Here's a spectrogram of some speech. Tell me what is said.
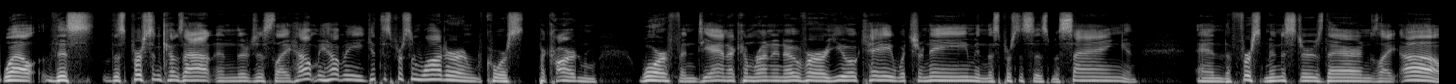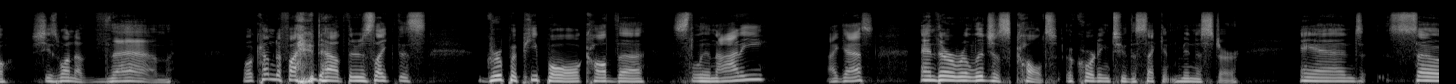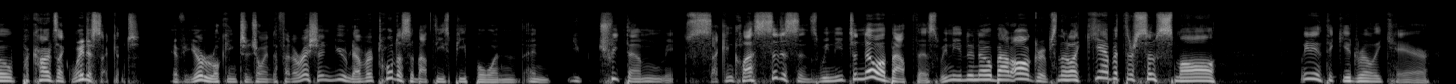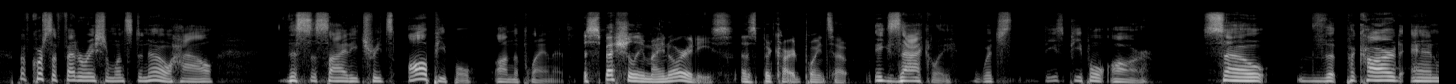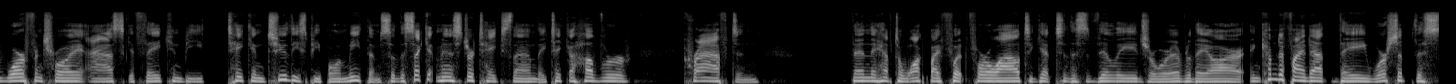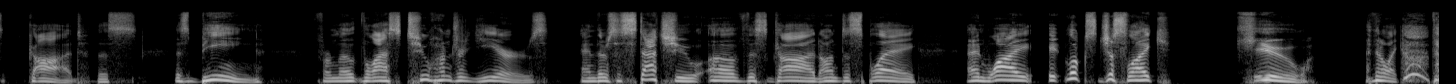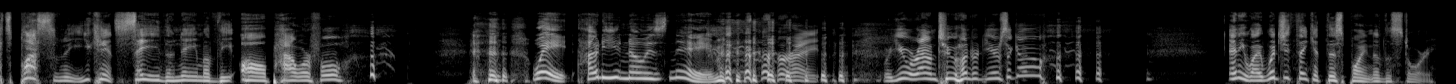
well, this this person comes out and they're just like, "Help me, help me, get this person water." And of course, Picard and Worf and Deanna come running over. Are you okay? What's your name? And this person says Masang, and and the first minister's there and is like, oh, she's one of them. Well, come to find out, there's like this group of people called the Slinati, I guess, and they're a religious cult, according to the second minister. And so Picard's like, wait a second if you're looking to join the Federation, you never told us about these people and, and you treat them second class citizens. We need to know about this. We need to know about all groups. And they're like, yeah, but they're so small. We didn't think you'd really care. But of course, the Federation wants to know how this society treats all people on the planet, especially minorities, as Picard points out. Exactly, which these people are. So the Picard and Worf and Troi ask if they can be taken to these people and meet them. So the second minister takes them. They take a hover craft and then they have to walk by foot for a while to get to this village or wherever they are, and come to find out they worship this god, this this being from the, the last 200 years and there's a statue of this god on display and why it looks just like Q. And they're like, oh, that's blasphemy. You can't say the name of the all powerful. Wait, how do you know his name? right. Were you around 200 years ago? anyway, what'd you think at this point of the story?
